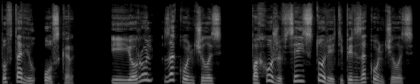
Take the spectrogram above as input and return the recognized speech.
повторил Оскар. И ее роль закончилась. Похоже, вся история теперь закончилась.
